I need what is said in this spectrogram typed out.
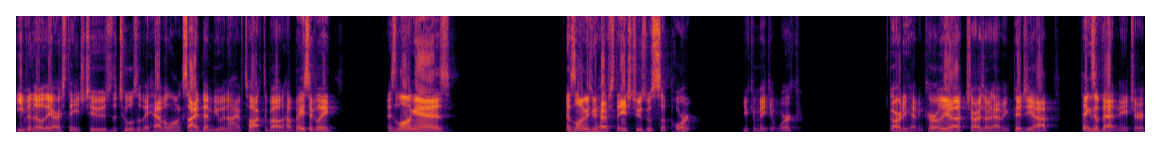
even though they are stage twos. The tools that they have alongside them, you and I have talked about how basically, as long as as long as you have stage twos with support, you can make it work. Guardy having Kirlia, Charizard having Pidgeot, things of that nature.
